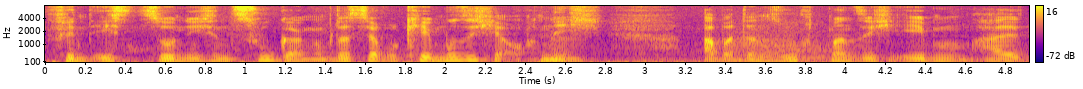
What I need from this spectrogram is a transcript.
finde ich so nicht einen Zugang. Aber das ist ja okay, muss ich ja auch nicht. Mhm. Aber dann sucht man sich eben halt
